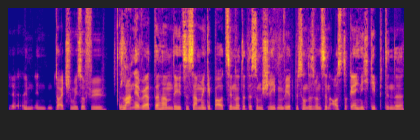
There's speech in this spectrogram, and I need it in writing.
äh, im, im Deutschen wie so viel lange Wörter haben, die zusammengebaut sind oder das umschrieben wird, besonders wenn es den Ausdruck eigentlich nicht gibt in der,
